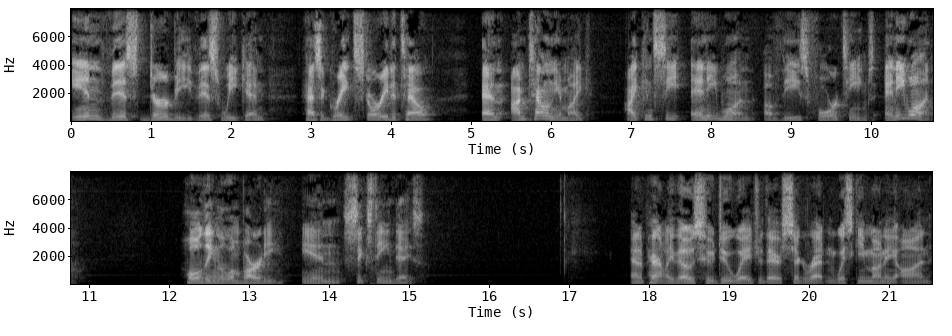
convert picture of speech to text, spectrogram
in this derby this weekend has a great story to tell. And I'm telling you, Mike, I can see any one of these four teams, any one, holding the Lombardi in 16 days. And apparently, those who do wager their cigarette and whiskey money on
